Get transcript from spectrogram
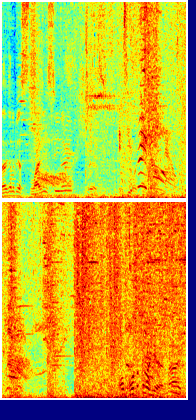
that gonna be a sliding scenery? It is. It's your turn now. Oh, both of them are here. Nice.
